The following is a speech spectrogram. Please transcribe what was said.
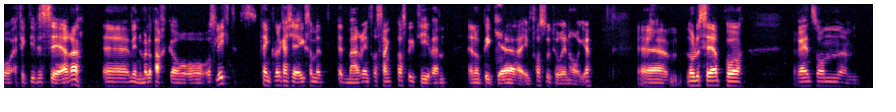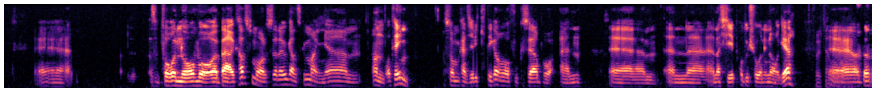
og effektivisere eh, vindmølleparker og, og, slikt, tenker vel kanskje jeg som et, et mer interessant perspektiv enn, enn, å bygge infrastruktur i Norge. Eh, når du ser på rent sånn eh, altså For å nå våre bærekraftsmål, så er det jo ganske mange andre ting som kanskje er viktigere å fokusere på enn Eh, en eh, energiproduksjon i Norge. Eh, da,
